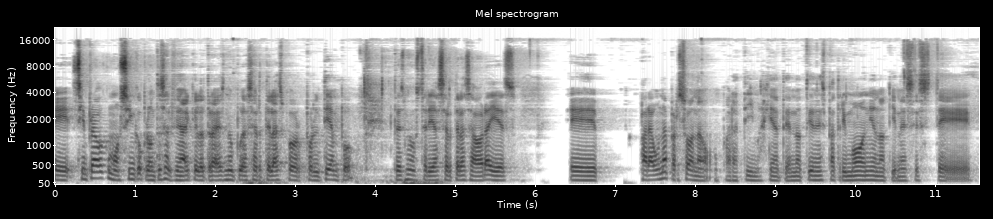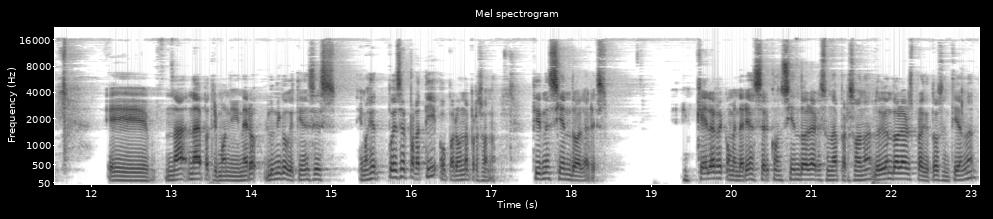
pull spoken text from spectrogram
eh, siempre hago como cinco preguntas al final que la otra vez no pude hacértelas por, por el tiempo. Entonces me gustaría hacértelas ahora y es, eh, para una persona o para ti, imagínate, no tienes patrimonio, no tienes este, eh, nada de patrimonio, dinero, lo único que tienes es, imagínate, puede ser para ti o para una persona. Tienes 100 dólares. ¿Qué le recomendarías hacer con 100 dólares a una persona? Lo digo en dólares para que todos entiendan,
